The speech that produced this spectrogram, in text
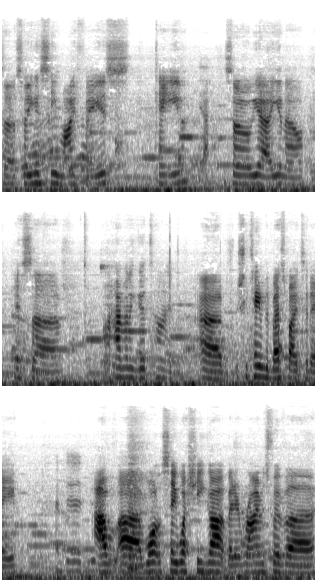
So so you can see my face, can't you? Yeah. So yeah, you know, it's uh, I'm having a good time. Uh, she came to Best Buy today. I did. I uh, won't say what she got, but it rhymes with uh,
